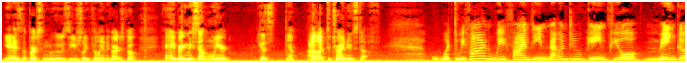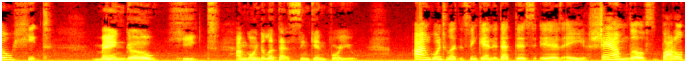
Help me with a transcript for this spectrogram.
yeah, as the person who's usually filling the car, just go, hey, bring me something weird. Because, you know, I like to try new stuff. What do we find? We find the Mountain Dew Game Fuel Mango Heat. Mango heat. I'm going to let that sink in for you. I'm going to let it sink in that this is a sham little bottle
